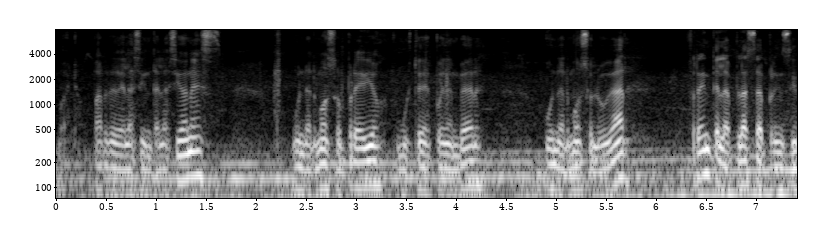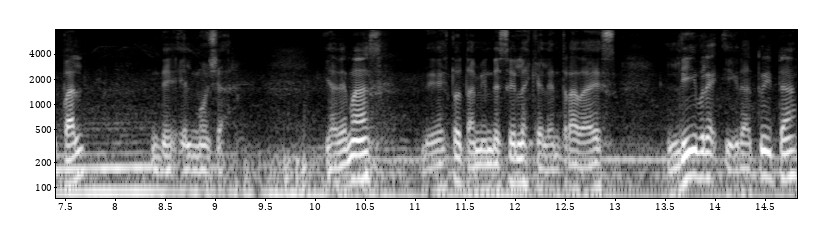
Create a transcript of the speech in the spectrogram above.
Bueno, parte de las instalaciones, un hermoso predio, como ustedes pueden ver, un hermoso lugar frente a la plaza principal de El Mollar. Y además de esto también decirles que la entrada es libre y gratuita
